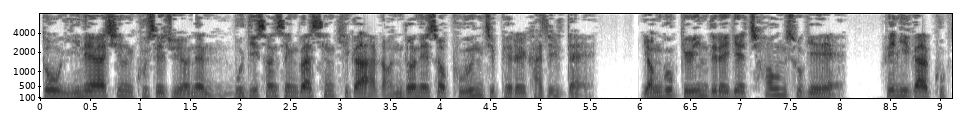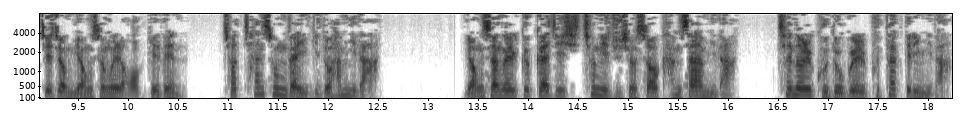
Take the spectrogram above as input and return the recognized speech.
또 인내하신 구세주여는 무디 선생과 생키가 런던에서 부흥 집회를 가질 때 영국 교인들에게 처음 소개해 회니가 국제적 명성을 얻게 된 첫 찬송가이기도 합니다. 영상을 끝까지 시청해주셔서 감사합니다. 채널 구독을 부탁드립니다.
